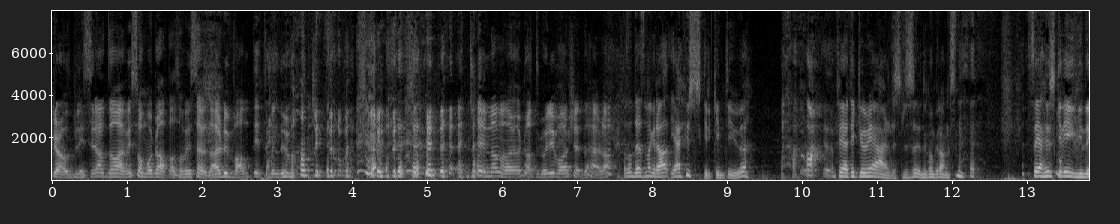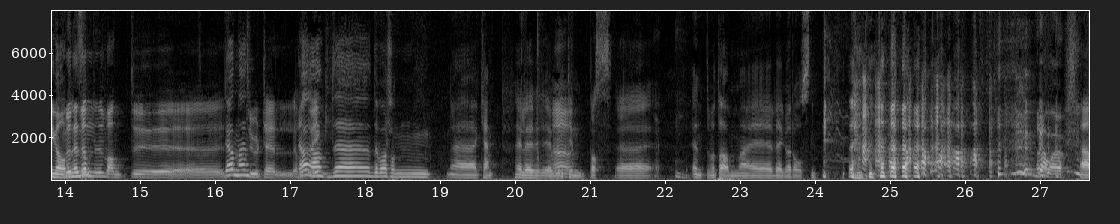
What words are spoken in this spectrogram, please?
crowd pleaser, ja. Nå er vi i samme gata som i Sauda her. Du vant ikke, men du vant liksom Et eller annet kategori. Hva skjedde her, da? Altså det som er greia, Jeg husker ikke intervjuet. For jeg fikk jo hjernerystelse under konkurransen. Så jeg husker ingenting av det. Men, liksom. men vant du uh, Ja, nei. tur til Ja, ja, det, det var sånn uh, camp, eller weekend weekendpass. Uh, endte med å ta med meg Vegard Aasen. Men det var jo, Ja.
